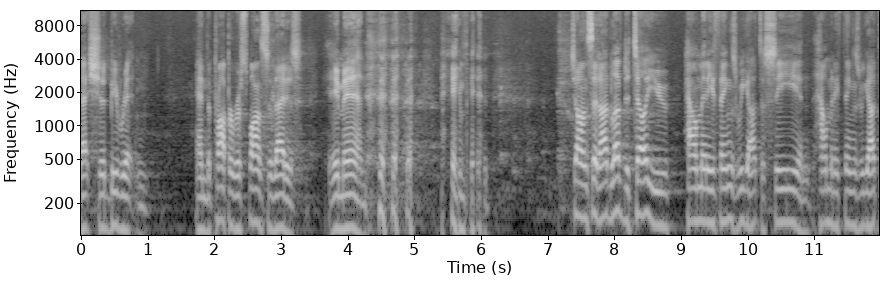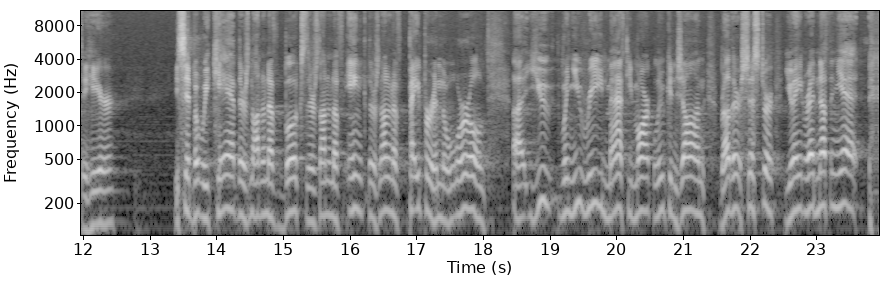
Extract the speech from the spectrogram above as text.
that should be written. And the proper response to that is, Amen. Amen. John said, I'd love to tell you how many things we got to see and how many things we got to hear. He said, but we can't. There's not enough books. There's not enough ink. There's not enough paper in the world. Uh, you, when you read Matthew, Mark, Luke, and John, brother, sister, you ain't read nothing yet.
